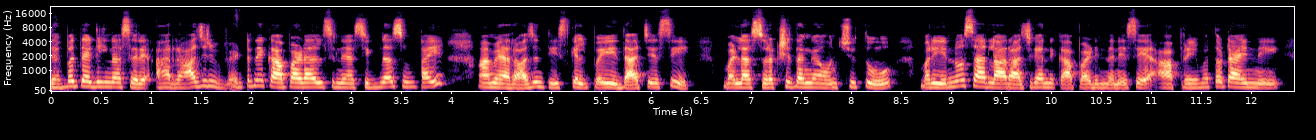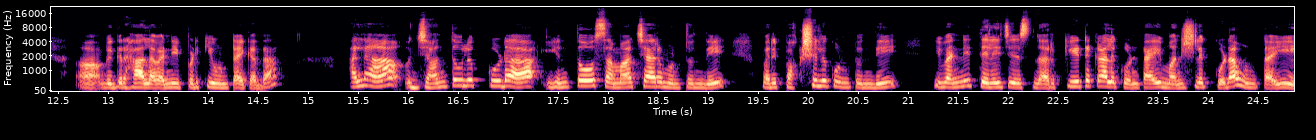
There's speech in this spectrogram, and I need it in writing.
దెబ్బ తగిలినా సరే ఆ రాజుని వెంటనే కాపాడాల్సిన సిగ్నల్స్ ఉంటాయి. ఆమె ఆ రాజుని తీసుకెళ్ళిపోయి దాచేసి మళ్ళా సురక్షితంగా ఉంచుతూ మరి ఎన్నోసార్లు ఆ రాజుగారిని కాపాడిందనేసి ఆ ప్రేమతో ఆయన్ని విగ్రహాలు అవన్నీ ఇప్పటికీ ఉంటాయి కదా. అలా జంతువులకు కూడా ఎంతో సమాచారం ఉంటుంది. మరి పక్షులకు ఉంటుంది. ఇవన్నీ తెలియజేస్తున్నారు. కీటకాలకు ఉంటాయి మనుషులకు కూడా ఉంటాయి.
